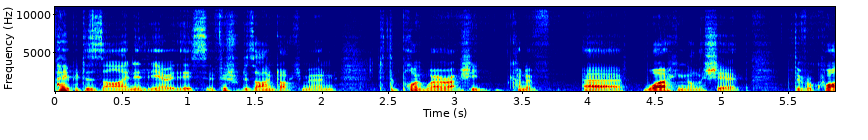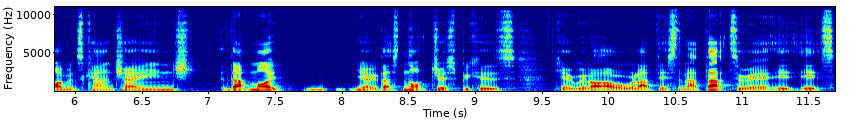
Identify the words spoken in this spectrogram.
paper design, you know, its official design document, to the point where we're actually kind of uh, working on the ship. The requirements can change. That might, you know, that's not just because you know we're like, oh, we'll add this and add that to it. it it's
